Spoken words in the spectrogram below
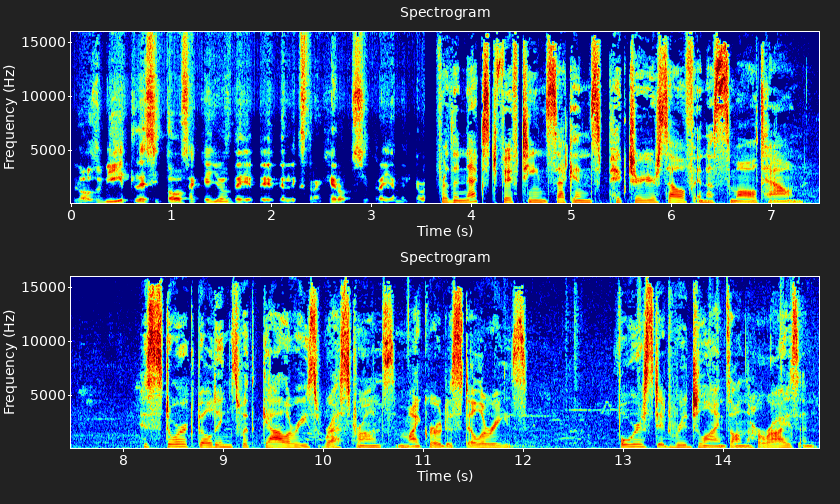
Los Beatles y todos aquellos de, de, del extranjero sí traían el cabello. For the next 15 seconds, picture yourself in a small town. Historic buildings with galleries, restaurants, micro distilleries. Forested ridgelines on the horizon.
